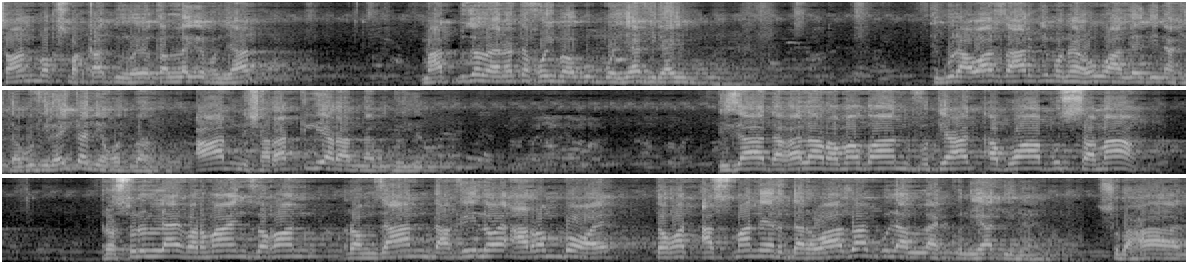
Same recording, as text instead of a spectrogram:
সাউন্ড বক্স বাক্কা দূর হয়ে, তার লাগে কইয়ার মাত বুঝা যায় না, তো কইবা ওগু বইয়া ফিরাইব। এগুর আওয়াজ আর কি মনে হো আলে দিন আখিতা ওগু ফিরাইতা নিয়ে কতবার আর নিশারা ক্লিয়ার আর না বুঝইয়া। ইজা দাখালা রমাদান ফতিহাত আবুয়া আবু সামা। রসুল্লাহ ফরমাইন, যখন রমজান দাখিল আরম্ভ হয়, তখন আসমানের দরওয়াজাগুলো আল্লাহ খুলিয়া দিলেন সুবাহান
